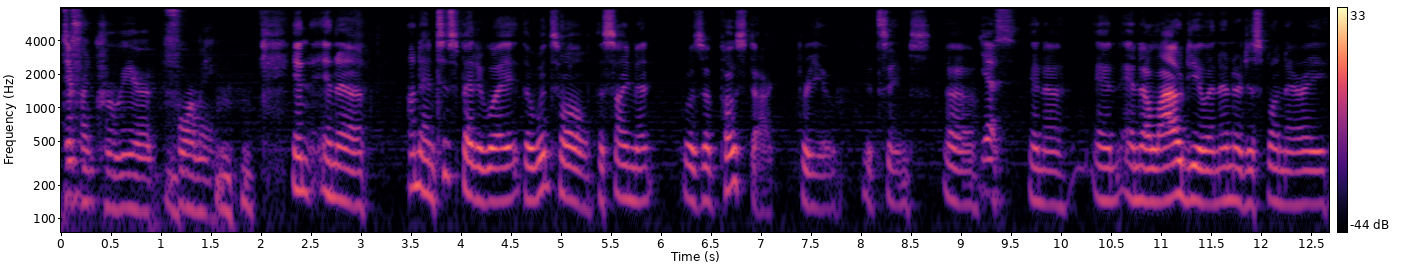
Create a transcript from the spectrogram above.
different career for me. Mm-hmm. In in a unanticipated way, the Woods Hole assignment was a postdoc for you. It seems. Uh, yes. In a and and allowed you an interdisciplinary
